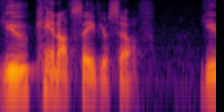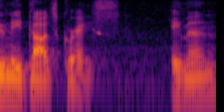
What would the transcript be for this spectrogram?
You cannot save yourself. You need God's grace. Amen.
